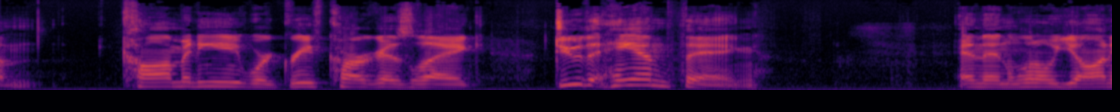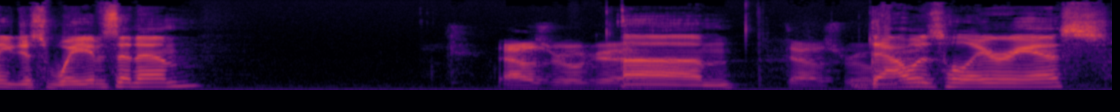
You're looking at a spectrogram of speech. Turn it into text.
um, comedy where Greef Karga's like, "Do the hand thing," and then little Yanni just waves at him. that was real good. Um, that was real. that good. was hilarious.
